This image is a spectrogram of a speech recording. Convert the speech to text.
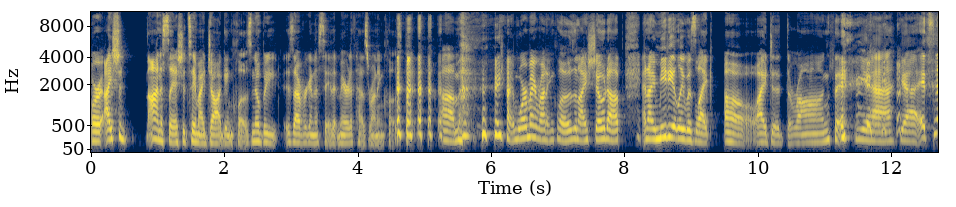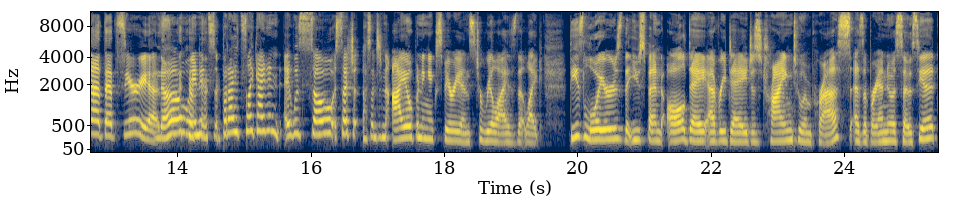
or I should honestly, I should say my jogging clothes. Nobody is ever going to say that Meredith has running clothes. But um, I wore my running clothes and I showed up and I immediately was like, oh, I did the wrong thing. yeah, yeah. It's not that serious. No, and it's but it's like I didn't. It was so such such an eye opening experience to realize that like these lawyers that you spend all day every day just trying to impress as a brand new associate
